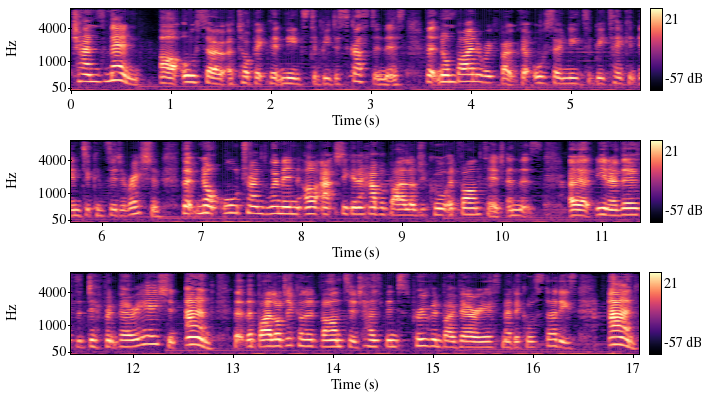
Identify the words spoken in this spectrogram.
trans men are also a topic that needs to be discussed in this that non-binary folk that also need to be taken into consideration that not all trans women are actually going to have a biological advantage and that's uh, you know there's a different variation and that the biological advantage has been disproven by various medical studies and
